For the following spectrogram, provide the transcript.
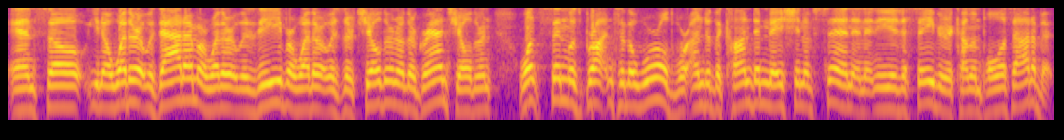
And so, you know, whether it was Adam or whether it was Eve or whether it was their children or their grandchildren, once sin was brought into the world, we're under the condemnation of sin and it needed a Savior to come and pull us out of it.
